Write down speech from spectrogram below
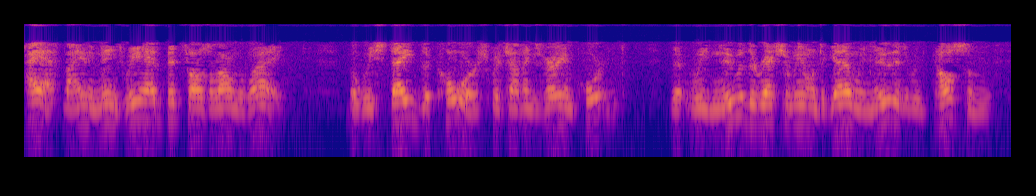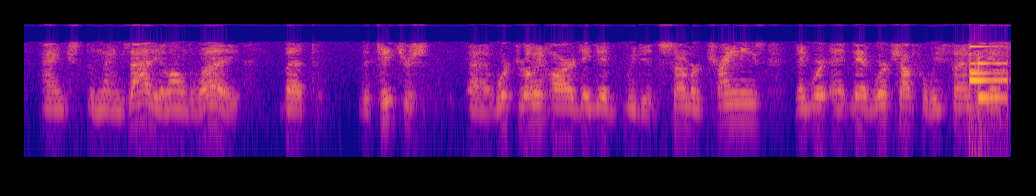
path by any means. We had pitfalls along the way, but we stayed the course, which I think is very important. That we knew the direction we wanted to go. We knew that it would cause some angst and anxiety along the way, but the teachers uh, worked really hard. They did. We did summer trainings. They were. They had workshops where we funded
